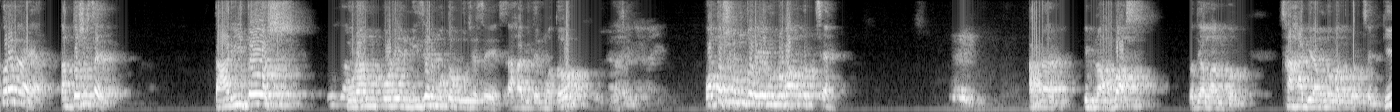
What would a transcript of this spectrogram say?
কোরআনের আয়াত, তার দোষ আছে? তারই দোষ। কোরআন পড়ে নিজের মতো বুঝেছে, সাহাবিদের মতো কত সুন্দর এর অনুবাদ করছেন। আপনার ইবনু আব্বাস আনহু, সাহাবীরা অনুবাদ করছেন কি?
